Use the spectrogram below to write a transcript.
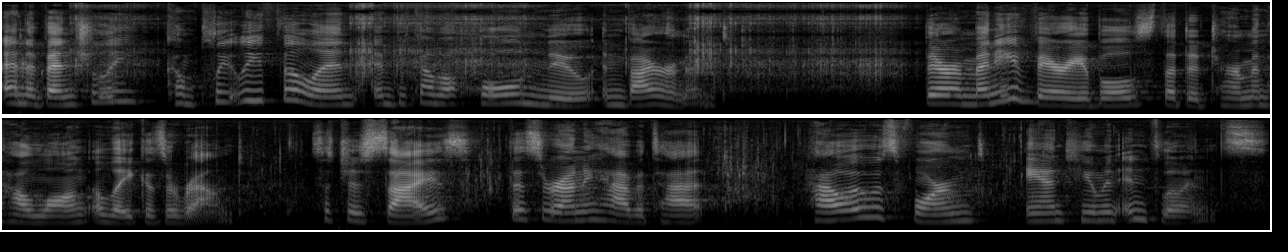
and eventually completely fill in and become a whole new environment. There are many variables that determine how long a lake is around, such as size, the surrounding habitat, how it was formed, and human influence.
